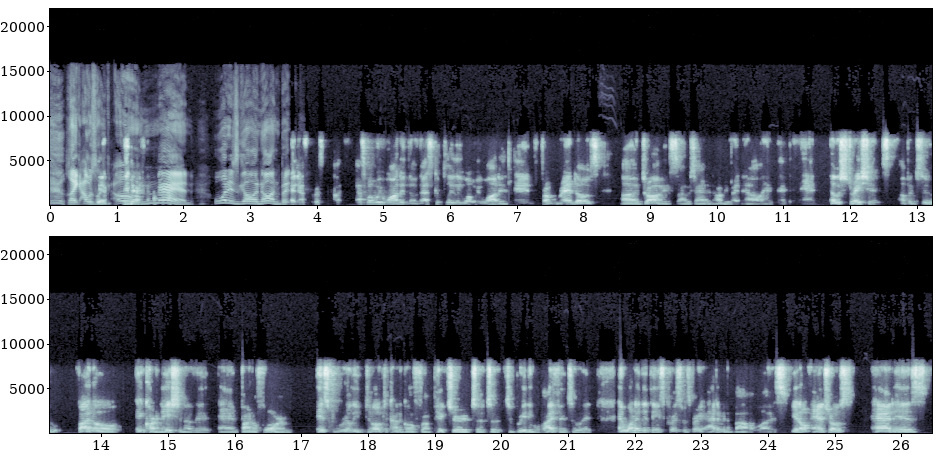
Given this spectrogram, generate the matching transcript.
like I was like, yeah. oh man what is going on? But and that's that's what we wanted though. That's completely what we wanted. And from Rando's uh, drawings, I wish I had an army right now, and, and, and illustrations up into final incarnation of it and final form. It's really dope to kind of go from picture to, to, to breathing life into it. And one of the things Chris was very adamant about was, you know, Andros had his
